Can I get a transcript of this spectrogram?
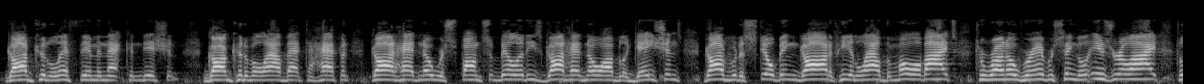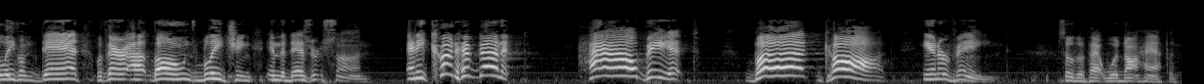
God could have left them in that condition. God could have allowed that to happen. God had no responsibilities. God had no obligations. God would have still been God if He had allowed the Moabites to run over every single Israelite, to leave them dead with their uh, bones bleaching in the desert sun. And He could have done it. Howbeit, but God intervened so that that would not happen.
